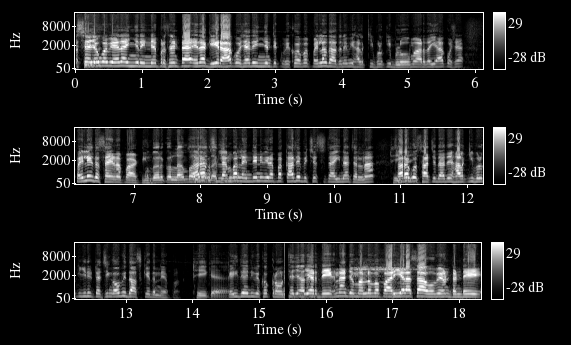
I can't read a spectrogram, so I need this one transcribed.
ਦੱਸਿਆ ਜਾਊਗਾ ਵੀ ਇਹਦਾ ਇੰਜਨ ਇੰਨੇ ਪਰਸੈਂਟ ਹੈ ਇਹਦਾ ਗੇਅਰ ਆ ਕੁਛ ਹੈ ਇਹਦੇ ਇੰਜਨ ਚ ਵੇਖੋ ਆਪਾਂ ਪਹਿਲਾਂ ਦੱਸ ਦਨੇ ਵੀ ਹਲਕੀ ਫੁਲਕੀ ਬਲੋ ਮਾਰਦਾ ਜਾਂ ਕੁਛ ਹੈ ਪਹਿਲਾਂ ਹੀ ਦੱਸਿਆ ਜਾਣਾ ਪਾਰਟੀ ਨੂੰ। ਬਿਲਕੁਲ ਲੰਬਾ ਸਾਰਾ ਕੁਝ ਲੰਬਾ ਲੈਂਦੇ ਨੇ ਵੀਰ ਆਪਾਂ ਕਾਦੇ ਪਿੱਛੇ ਸਚਾਈ ਨਾਲ ਚੱਲਣਾ ਸਾਰਾ ਕੁਝ ਸੱਚ ਦੱਸਦੇ ਹਲਕੀ ਫੁਲਕੀ ਜਿਹਦੀ ਟੱਚਿੰਗ ਆ ਉਹ ਵੀ ਦੱਸ ਕੇ ਦਿੰਨੇ ਆਪਾਂ। ਠੀਕ ਹੈ। ਕਈ ਦਿਨ ਦੀ ਵੇਖੋ ਕਰਾਉਣ ਯਾਰ ਦੇਖਣਾ ਜੋ ਮੰਨ ਲਓ ਵਪਾਰੀ ਵਾਲਾ ਹਿਸਾਬ ਹੋਵੇ ਹੁਣ ਡੰਡੇ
